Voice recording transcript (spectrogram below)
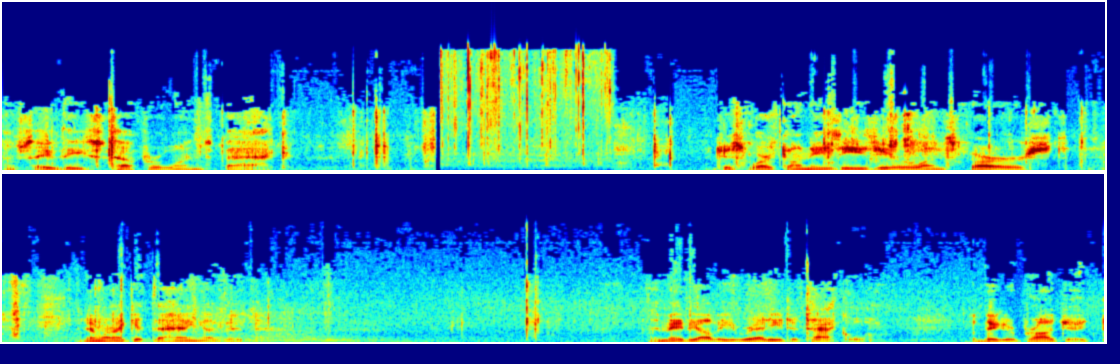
I'll save these tougher ones back. Just work on these easier ones first. Then when I get the hang of it, then maybe I'll be ready to tackle a bigger project.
